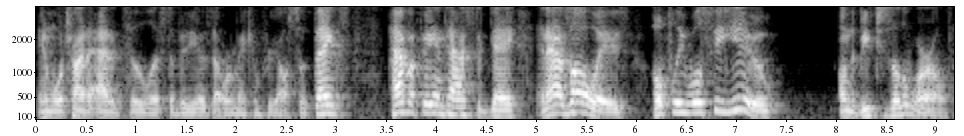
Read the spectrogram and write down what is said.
and we'll try to add it to the list of videos that we're making for y'all. So thanks. Have a fantastic day. And as always, hopefully we'll see you on the beaches of the world.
